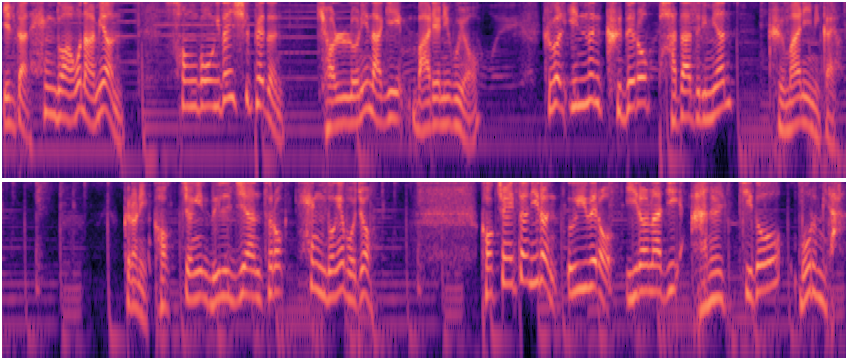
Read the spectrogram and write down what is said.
일단 행동하고 나면 성공이든 실패든 결론이 나기 마련이고요. 그걸 있는 그대로 받아들이면 그만이니까요. 그러니 걱정이 늘지 않도록 행동해 보죠. 걱정했던 일은 의외로 일어나지 않을지도 모릅니다.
